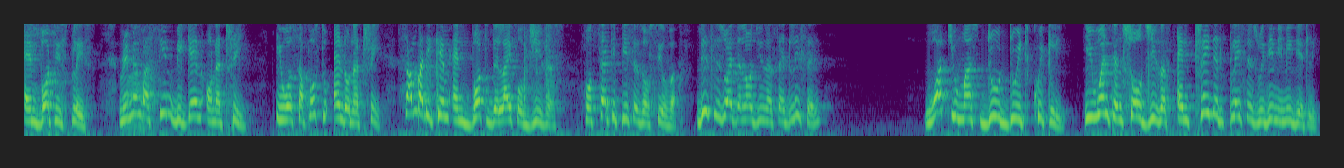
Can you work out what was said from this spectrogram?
and bought his place. Remember, sin began on a tree. It was supposed to end on a tree. Somebody came and bought the life of Jesus for 30 pieces of silver. This is why the Lord Jesus said, Listen, what you must do, do it quickly. He went and sold Jesus and traded places with him immediately.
